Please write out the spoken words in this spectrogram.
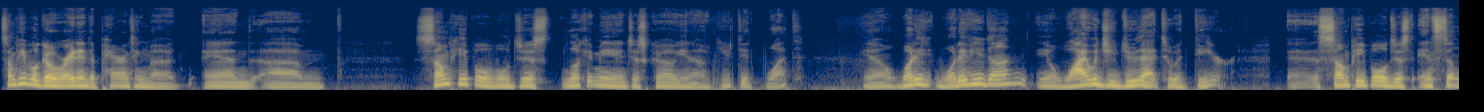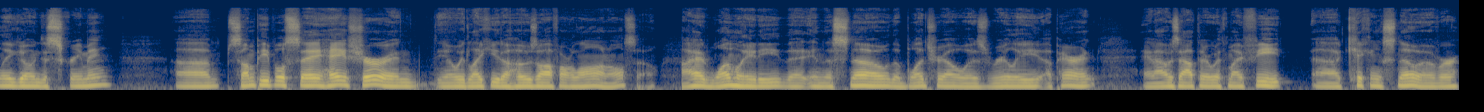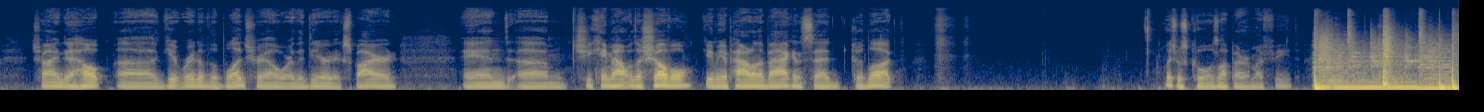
some people go right into parenting mode and um, some people will just look at me and just go you know you did what? You know what did, what have you done? You know why would you do that to a deer? Uh, some people just instantly go into screaming. Um, some people say hey sure and you know we'd like you to hose off our lawn also. I had one lady that in the snow the blood trail was really apparent and i was out there with my feet uh, kicking snow over trying to help uh, get rid of the blood trail where the deer had expired. And um, she came out with a shovel, gave me a pat on the back, and said, Good luck. Which was cool. It was a lot better than my feet.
